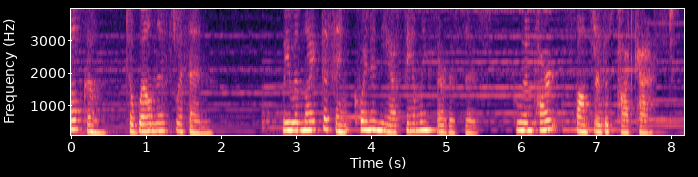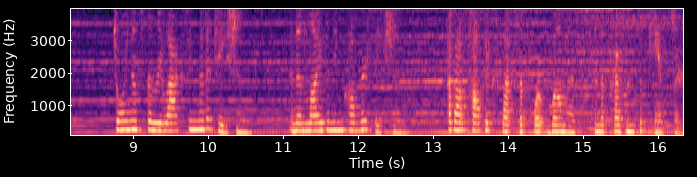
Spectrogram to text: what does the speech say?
Welcome to Wellness Within. We would like to thank Koinonia Family Services, who in part sponsor this podcast. Join us for relaxing meditations and enlivening conversations about topics that support wellness in the presence of cancer.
